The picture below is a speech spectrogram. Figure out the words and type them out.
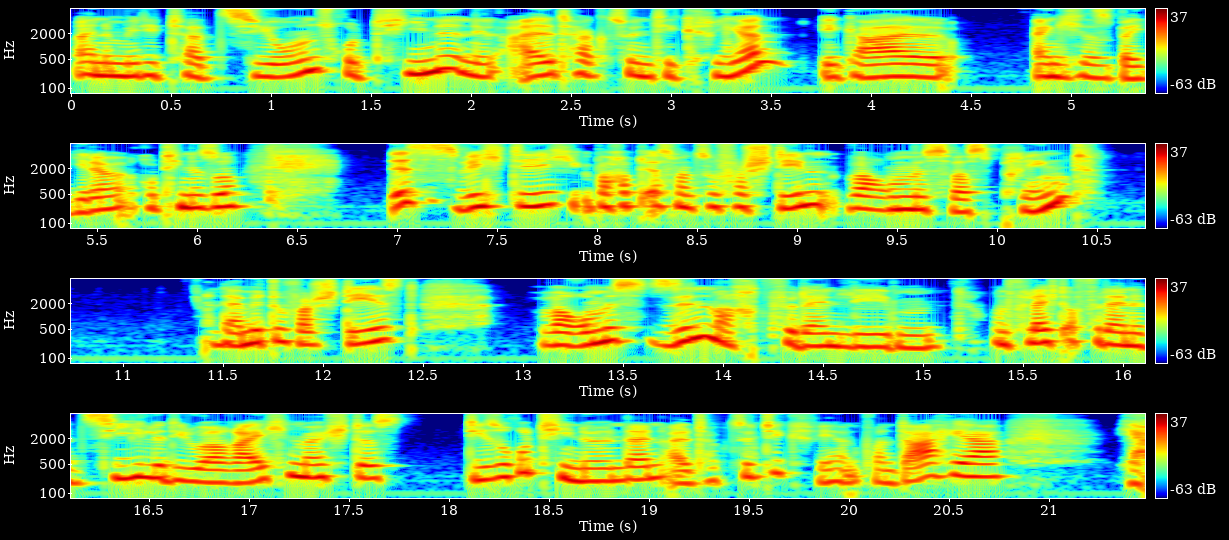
eine Meditationsroutine in den Alltag zu integrieren, egal, eigentlich ist es bei jeder Routine so, ist es wichtig, überhaupt erstmal zu verstehen, warum es was bringt, damit du verstehst, warum es Sinn macht für dein Leben und vielleicht auch für deine Ziele, die du erreichen möchtest, diese Routine in deinen Alltag zu integrieren. Von daher, ja,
